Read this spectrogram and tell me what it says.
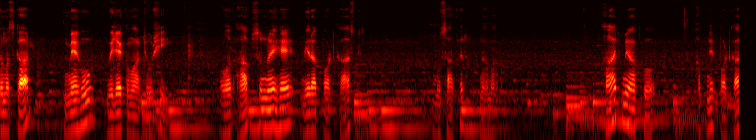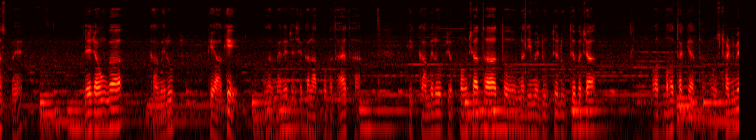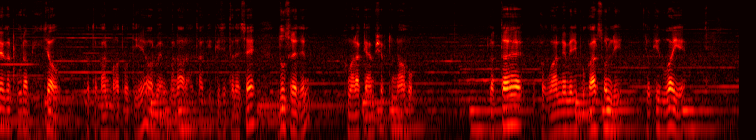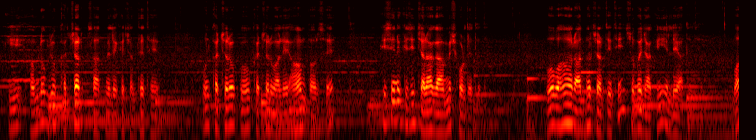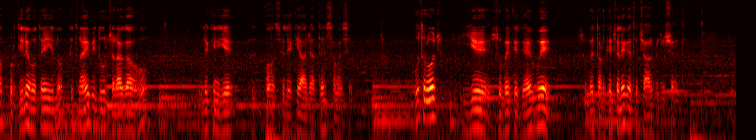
नमस्कार, मैं हूँ विजय कुमार जोशी और आप सुन रहे हैं मेरा पॉडकास्ट मुसाफिर नामा आज मैं आपको अपने पॉडकास्ट में ले जाऊँगा कामिरूप के आगे। अगर मैंने जैसे कल आपको बताया था कि कामिरूप जब पहुँचा था तो नदी में डूबते डूबते बचा। और बहुत थक गया था। उस ठंड में अगर पूरा भीग जाओ तो थकान बहुत होती है और मैं मना रहा था कि किसी तरह से दूसरे दिन हमारा कैंप शिफ्ट ना हो। लगता है भगवान ने मेरी पुकार सुन ली क्योंकि हुआ ये कि हम लोग जो खच्चर साथ में लेके चलते थे, उन खच्चरों को खच्चर वाले आम तौर से किसी न किसी चरागाह में छोड़ देते थे। वो वहाँ रात भर चढ़ती थी, सुबह जाके ये ले आते थे। बहुत फुर्तीले होते हैं ये लोग, कितना ही भी दूर चरागा हो, लेकिन ये वहाँ से लेके आ जाते हैं समय से। उस रोज़ ये सुबह के गए हुए, सुबह तड़के चले गए थे, चार बजे शायद।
